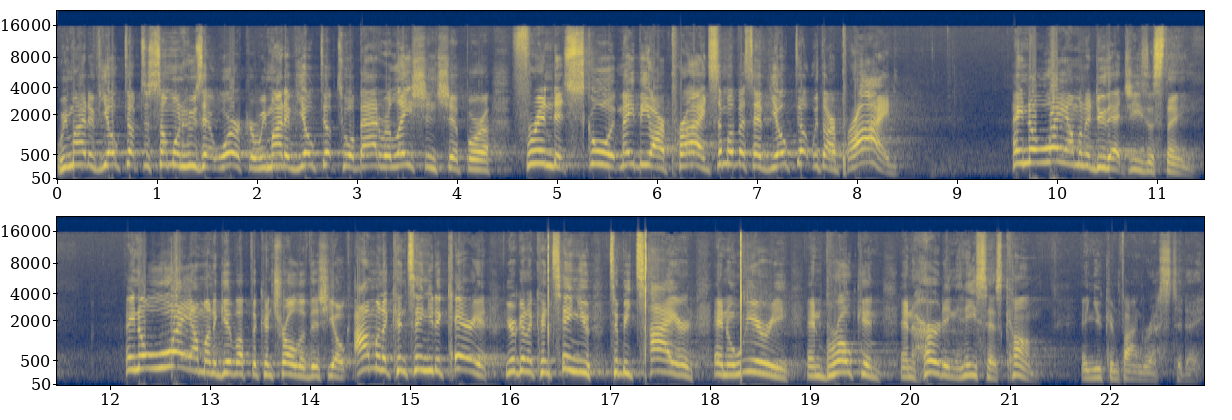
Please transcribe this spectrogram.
We might have yoked up to someone who's at work, or we might have yoked up to a bad relationship or a friend at school. It may be our pride. Some of us have yoked up with our pride. Ain't no way I'm going to do that Jesus thing. Ain't no way I'm going to give up the control of this yoke. I'm going to continue to carry it. You're going to continue to be tired and weary and broken and hurting. And he says, Come, and you can find rest today.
